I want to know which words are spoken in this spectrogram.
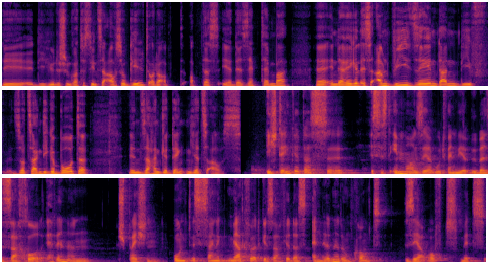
die, die jüdischen Gottesdienste auch so gilt oder ob, ob das eher der September äh, in der Regel ist. Und wie sehen dann die sozusagen die Gebote in Sachen Gedenken jetzt aus? Ich denke, dass äh, es ist immer sehr gut, wenn wir über Sachor erinnern sprechen. Und es ist eine merkwürdige Sache, dass Erinnerung kommt sehr oft mit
